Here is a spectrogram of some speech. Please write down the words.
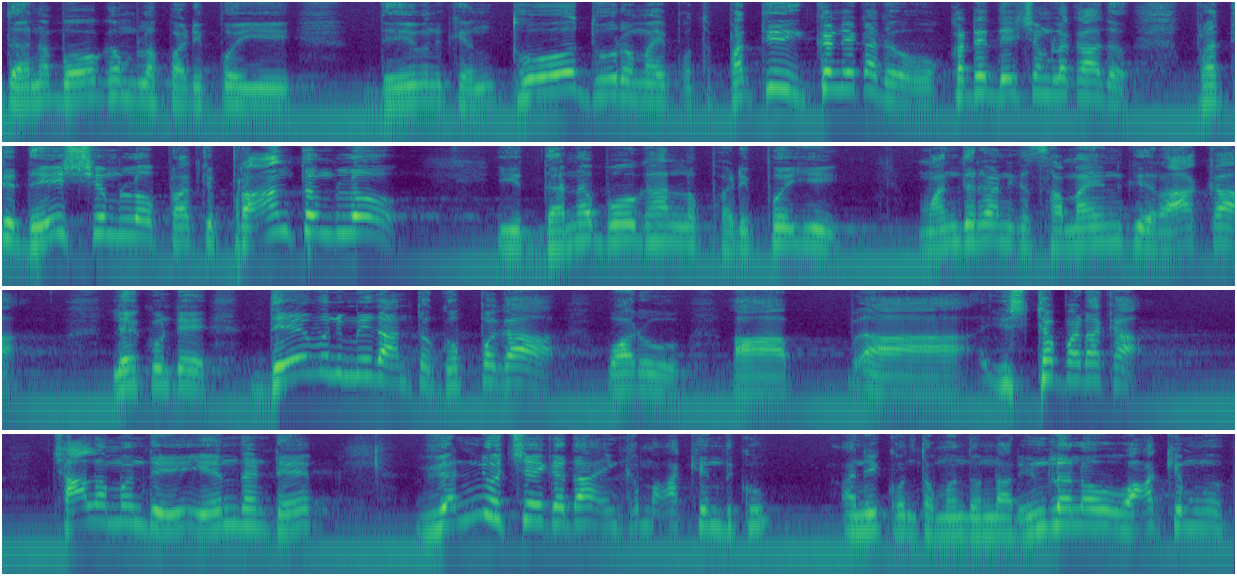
ధనభోగంలో పడిపోయి దేవునికి ఎంతో దూరం అయిపోతుంది ప్రతి ఇక్కడే కాదు ఒక్కటే దేశంలో కాదు ప్రతి దేశంలో ప్రతి ప్రాంతంలో ఈ ధనభోగాల్లో పడిపోయి మందిరానికి సమయానికి రాక లేకుంటే దేవుని మీద అంత గొప్పగా వారు ఇష్టపడక. చాలామంది ఏంటంటే ఇవన్నీ వచ్చాయి కదా ఇంకా మాకెందుకు? అని కొంతమంది ఉన్నారు. ఇండ్లలో వాక్యం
